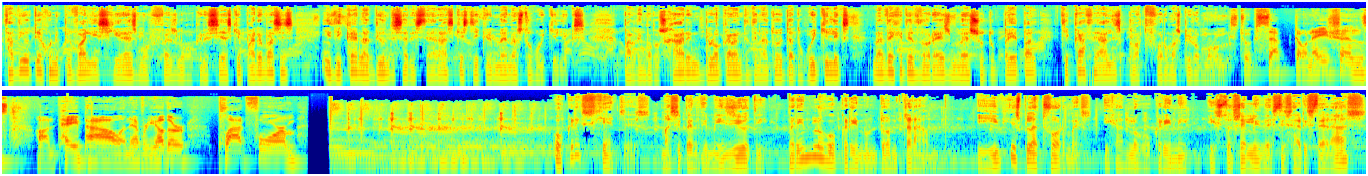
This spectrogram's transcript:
θα δει ότι έχουν επιβάλει ισχυρές μορφές λογοκρισίας και παρέμβασης, ειδικά εναντίον της αριστεράς και συγκεκριμένα στο Wikileaks. Παραδείγματος χάρη, μπλόκαραν τη δυνατότητα του Wikileaks να δέχεται δωρεές μέσω του PayPal και κάθε άλλη πλατφόρμα πληρωμών. To accept donations on PayPal and every other platform. Ο Chris Hedges μας υπενθυμίζει ότι πριν λογοκρίνουν τον Τραμπ, οι ίδιες πλατφόρμες είχαν λογοκρίνει ιστοσελίδες της αριστεράς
